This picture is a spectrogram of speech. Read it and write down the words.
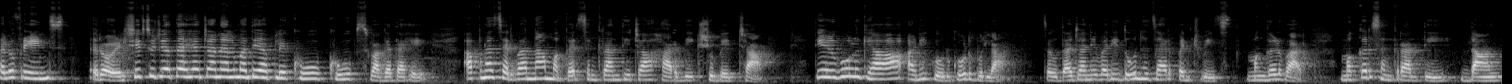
Hello friends royal chef Sujata ह्या चॅनलमध्ये आपले खूप खूप स्वागत आहे. आपणा सर्वांना मकर संक्रांतीच्या हार्दिक शुभेच्छा. तिळगुळ घ्या आणि गोड गोड बोला. चौदा जानेवारी दोन हजार पंचवीस मंगळवार मकर संक्रांती दान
